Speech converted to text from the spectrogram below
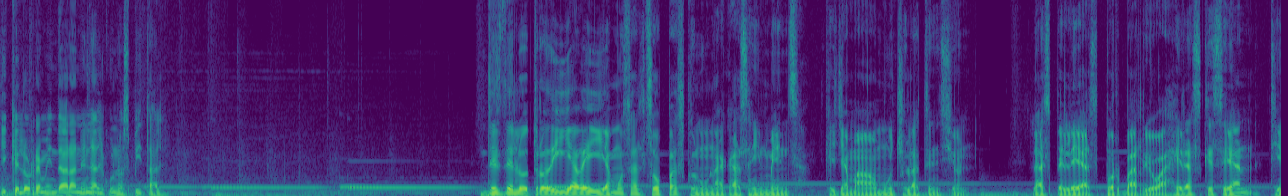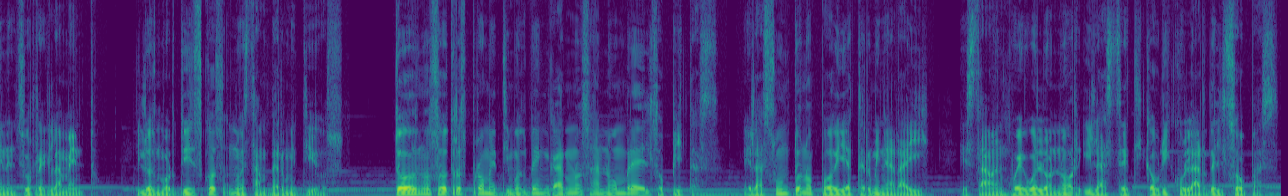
y que lo remendaran en algún hospital. Desde el otro día veíamos al Sopas con una gasa inmensa que llamaba mucho la atención. Las peleas, por barrio bajeras que sean, tienen su reglamento, y los mordiscos no están permitidos. Todos nosotros prometimos vengarnos a nombre del Sopitas. El asunto no podía terminar ahí, estaba en juego el honor y la estética auricular del Sopas.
